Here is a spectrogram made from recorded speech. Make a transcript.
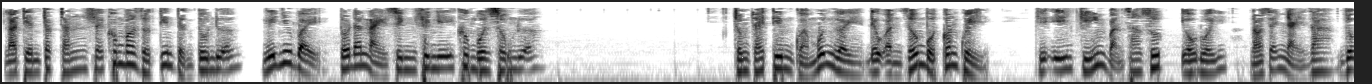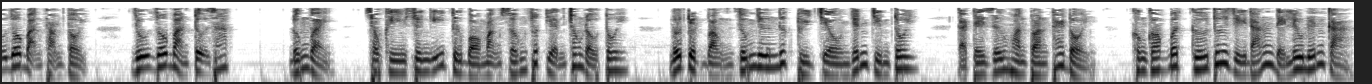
La Thiên chắc chắn sẽ không bao giờ tin tưởng tôi nữa, nghĩ như vậy tôi đã nảy sinh suy nghĩ không muốn sống nữa. Trong trái tim của mỗi người đều ẩn giấu một con quỷ, khi ý chí bạn sa sút yếu đuối, nó sẽ nhảy ra dụ dỗ bạn phạm tội, dụ dỗ bạn tự sát. Đúng vậy, sau khi suy nghĩ từ bỏ mạng sống xuất hiện trong đầu tôi, nỗi tuyệt vọng giống như nước thủy triều nhấn chìm tôi, cả thế giới hoàn toàn thay đổi, không có bất cứ thứ gì đáng để lưu luyến cả.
